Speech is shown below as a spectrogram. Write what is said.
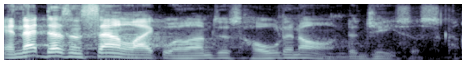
And that doesn't sound like, well, I'm just holding on to Jesus comes.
